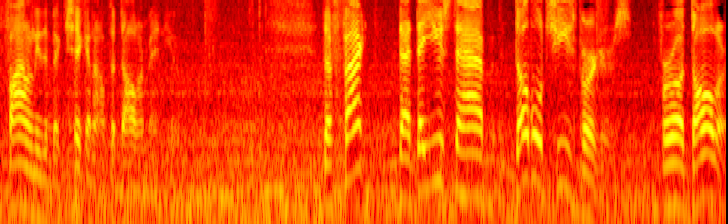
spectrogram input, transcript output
finally the McChicken off the dollar menu. The fact that they used to have double cheeseburgers for a dollar.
